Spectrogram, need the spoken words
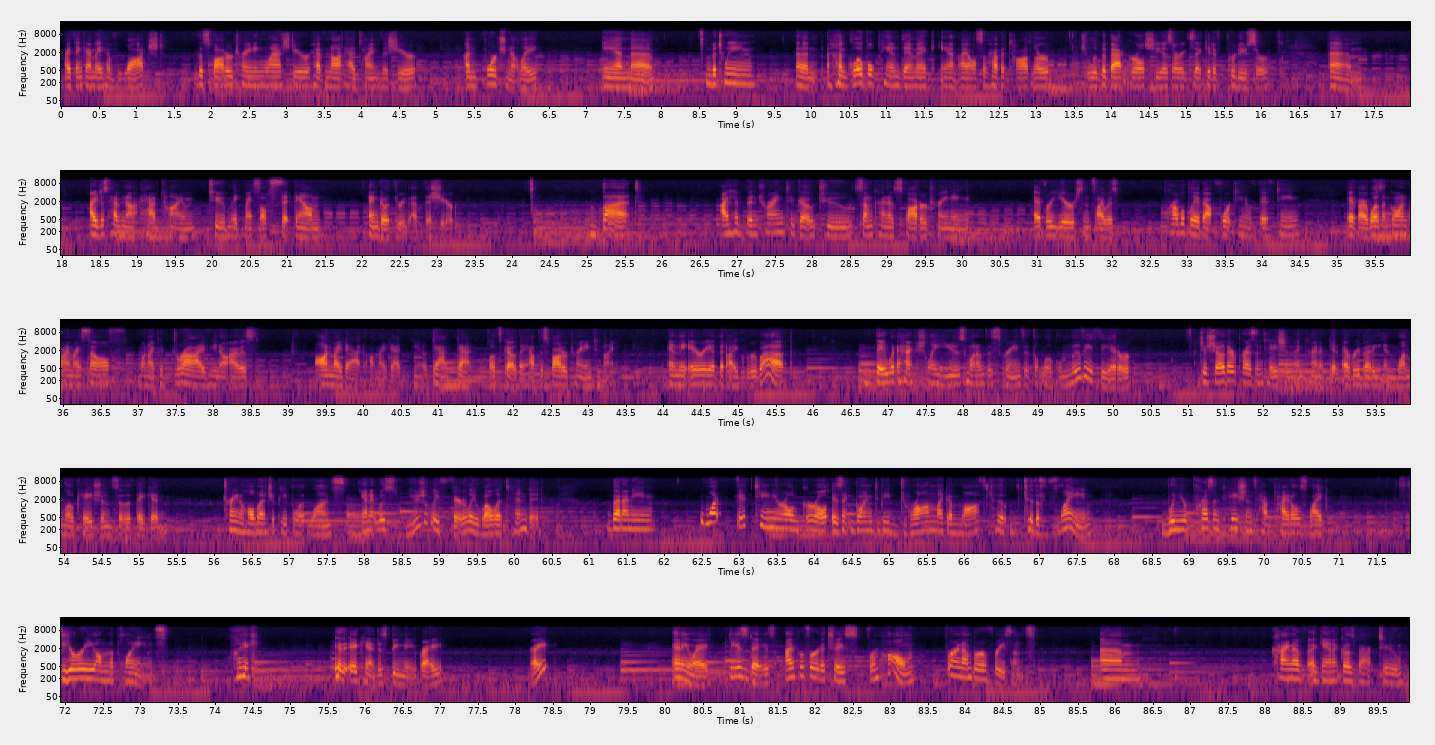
I think I may have watched the spotter training last year, have not had time this year, unfortunately. And uh, between a, a, global pandemic, and I also have a toddler, Chalupa Batgirl. She is our executive producer. Um, I just have not had time to make myself sit down and go through that this year. But I have been trying to go to some kind of spotter training every year since I was probably about 14 or 15. If I wasn't going by myself, when I could drive, you know, I was on my dad, on my dad, you know, dad, dad, let's go. They have the spotter training tonight. And the area that I grew up, they would actually use one of the screens at the local movie theater to show their presentation and kind of get everybody in one location so that they could train a whole bunch of people at once. And it was usually fairly well attended. But I mean, what 15 year old girl isn't going to be drawn like a moth to, to the flame when your presentations have titles like Fury on the Plains. Like, it, it can't just be me, right? Right? Anyway, these days I prefer to chase from home for a number of reasons. Um, kind of, again, it goes back to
